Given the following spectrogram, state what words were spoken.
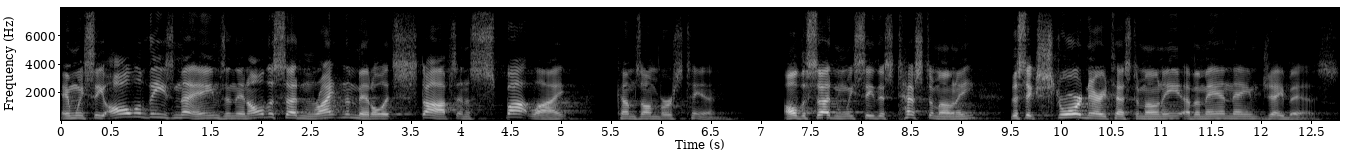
And we see all of these names, and then all of a sudden, right in the middle, it stops and a spotlight comes on verse 10. All of a sudden, we see this testimony, this extraordinary testimony of a man named Jabez.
